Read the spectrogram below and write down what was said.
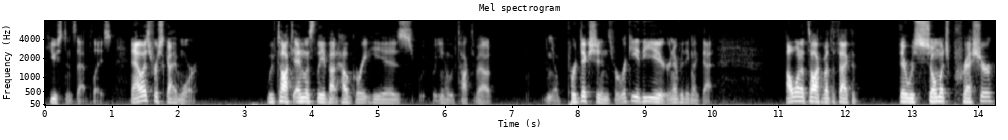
Houston's that place. Now, as for Sky Moore, we've talked endlessly about how great he is. You know, we've talked about you know predictions for rookie of the year and everything like that. I want to talk about the fact that there was so much pressure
